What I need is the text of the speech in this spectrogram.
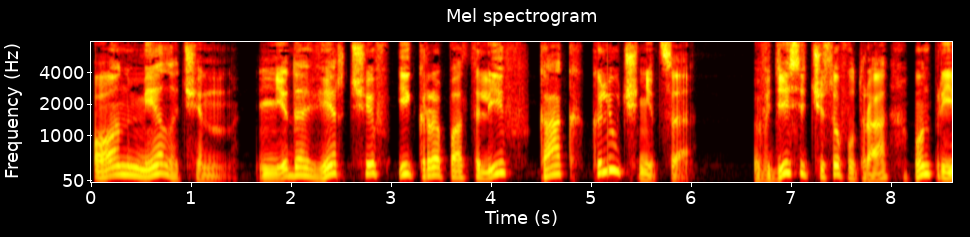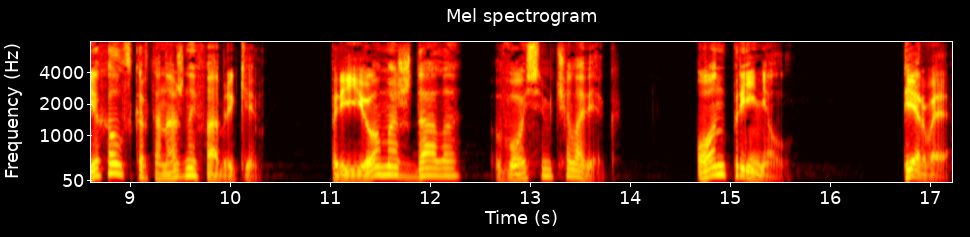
Он мелочен, недоверчив и кропотлив, как ключница. В 10 часов утра он приехал с картонажной фабрики. Приема ждало 8 человек. Он принял. Первое.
